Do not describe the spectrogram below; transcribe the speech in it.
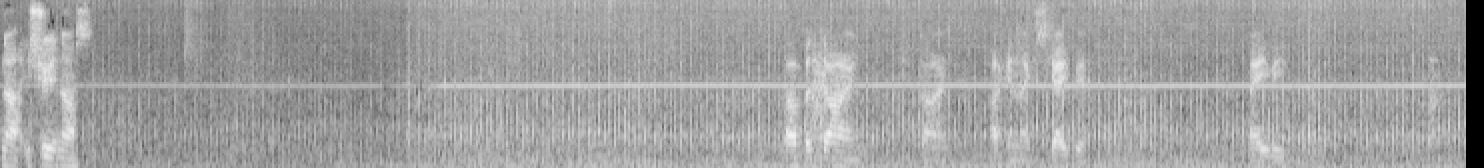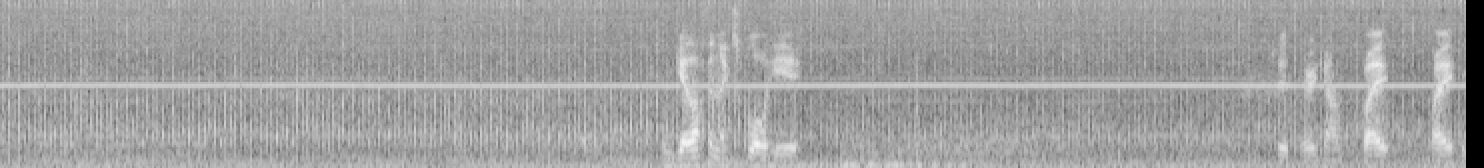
No, he's shooting us. Uh, but don't. Don't. I can escape him. Maybe. Get off and explore here. Shit, there he comes. Wait. Wait, he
